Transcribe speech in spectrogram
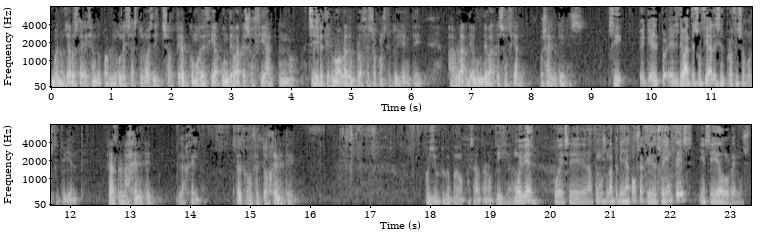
bueno, ya lo está diciendo Pablo Iglesias, tú lo has dicho, que como decía, un debate social, ¿no? Es decir, no habla de un proceso constituyente, habla de un debate social. Pues ahí lo tienes. Sí, el, el debate social es el proceso constituyente. Claro, pero la gente. La gente el concepto gente. Pues yo creo que podemos pasar a otra noticia. Muy bien, pues eh, hacemos una pequeña pausa, queridos oyentes, y enseguida volvemos.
